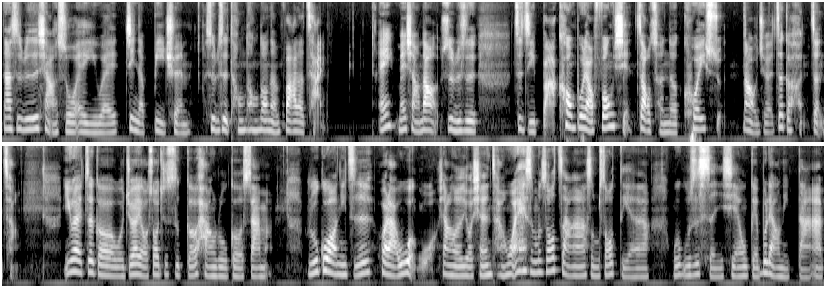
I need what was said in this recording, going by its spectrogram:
那是不是想说，诶，以为进了币圈，是不是通通都能发了财？哎，没想到是不是自己把控不了风险，造成了亏损？那我觉得这个很正常，因为这个我觉得有时候就是隔行如隔山嘛。如果你只是会来问我，像有些人常问，哎，什么时候涨啊？什么时候跌啊？我又不是神仙，我给不了你答案。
